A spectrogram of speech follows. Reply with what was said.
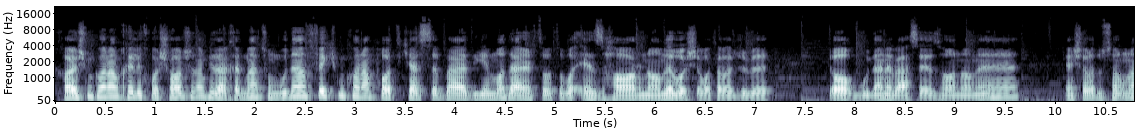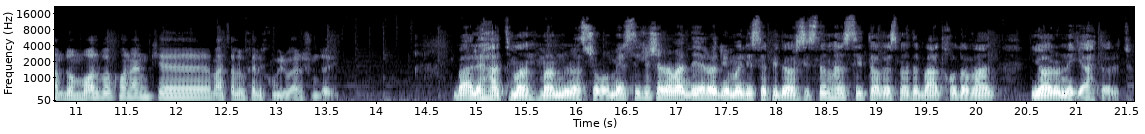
خواهش می‌کنم خیلی خوشحال شدم که در خدمتتون بودم. فکر می‌کنم پادکست بعدی ما در ارتباط با اظهارنامه باشه با توجه به داغ بودن بحث اظهارنامه. انشاءالله دوستان اونم دنبال بکنن که مطالب خیلی خوبی رو براشون داریم. بله حتما. ممنون از شما. مرسی که شنونده رادیو مالی سپیدار سیستم هستید. تا قسمت بعد خداوند یار و نگهدارتون.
